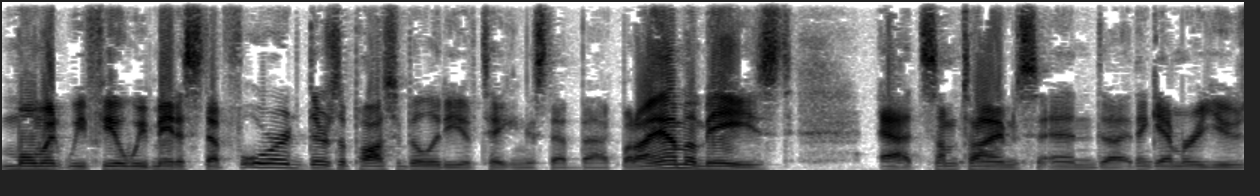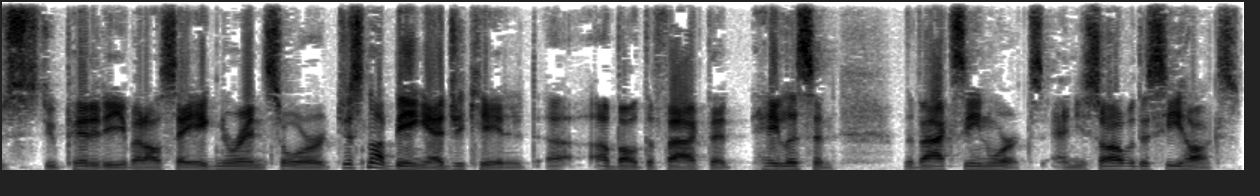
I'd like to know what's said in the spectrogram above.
moment we feel we've made a step forward, there's a possibility of taking a step back. But I am amazed at sometimes, and uh, I think Emory used stupidity, but I'll say ignorance or just not being educated uh, about the fact that, hey, listen, the vaccine works. And you saw it with the Seahawks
